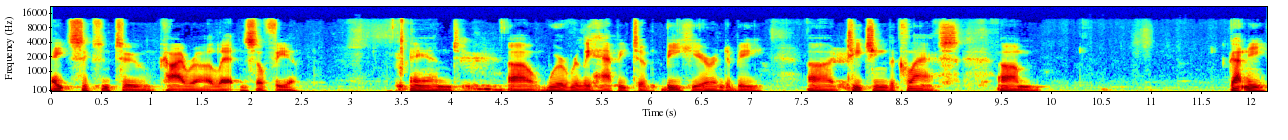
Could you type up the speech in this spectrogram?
eight, six, and two Kyra, Alette, and Sophia. And uh, we're really happy to be here and to be uh, teaching the class. Um, got any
